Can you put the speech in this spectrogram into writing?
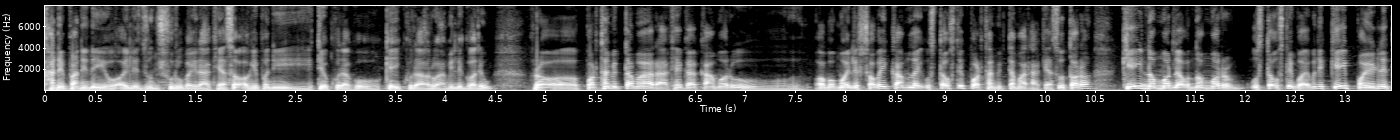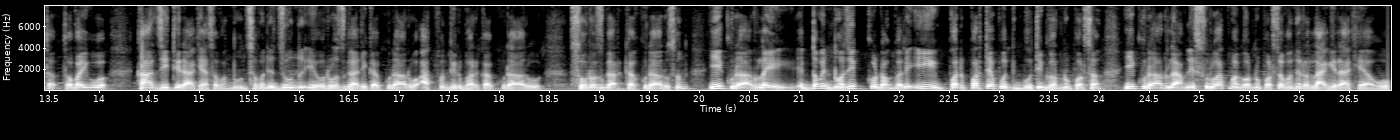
खानेपानी नै हो अहिले जुन सुरु भइराखेको छ अघि पनि त्यो कुराको केही कुराहरू हामीले गऱ्यौँ। र प्राथमिकतामा राखेका कामहरू अब मैले सबै कामलाई उस्ता उस्तै प्राथमिकतामा राखेको छु तर केही नम्बरले अब नम्बर उस्ता उस्तै भयो भने केही पोइन्टले त तपाईँको कहाँ जितिराखेको छ भन्नुहुन्छ भने जुन यो रोजगारीका कुराहरू आत्मनिर्भरका कुराहरू स्वरोजगारका कुराहरू छन् यी कुराहरूलाई एकदमै नजिकको ढङ्गले यी प्रत्याभूति गर्नुपर्छ यी कुराहरूलाई हामीले सुरुवातमा गर्नुपर्छ भनेर लागिराखेका हो।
